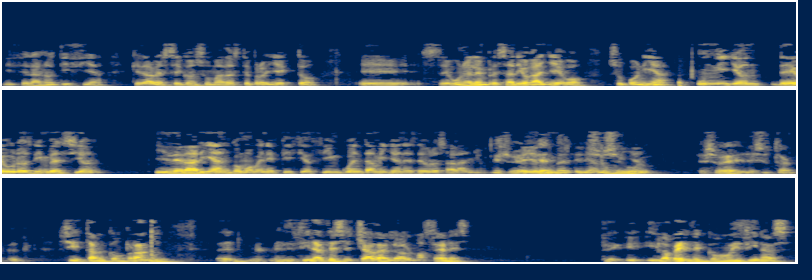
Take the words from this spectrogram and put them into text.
dice la noticia que de haberse consumado este proyecto, eh, según el empresario gallego, suponía un millón de euros de inversión y le darían como beneficio 50 millones de euros al año. Eso Ellos invertirían un millón. Eso es, si están comprando eh, medicinas desechadas en los almacenes y, lo venden como medicinas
